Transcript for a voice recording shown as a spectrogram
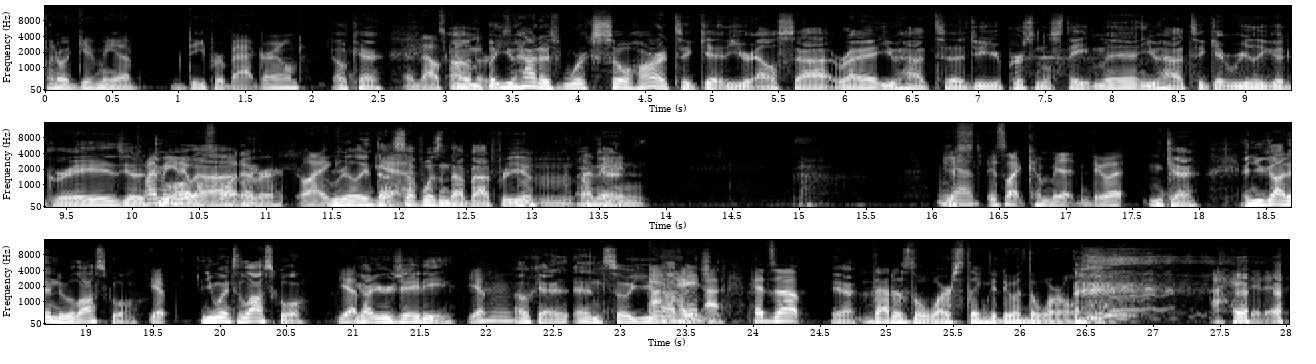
and it would give me a deeper background. Okay. And that was kind of Um, the but you had to work so hard to get your LSAT, right? You had to do your personal statement. You had to get really good grades. You had to I do mean, all it was that. whatever. Like, really, that yeah. stuff wasn't that bad for you. Mm, I mean, just Yeah. it's like commit and do it. okay. And you got into a law school. Yep. And you went to law school. Yep. You got your JD. Yep. Okay. And so you I have hate, I- heads up. Yeah. That is the worst thing to do in the world. I hated it.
